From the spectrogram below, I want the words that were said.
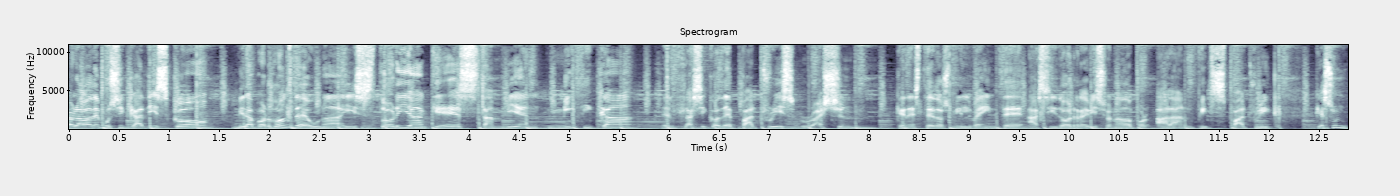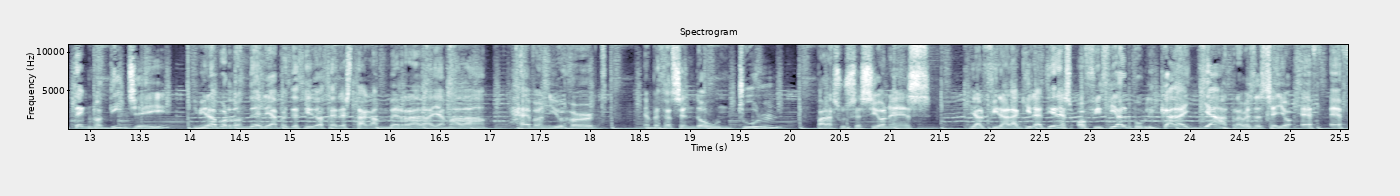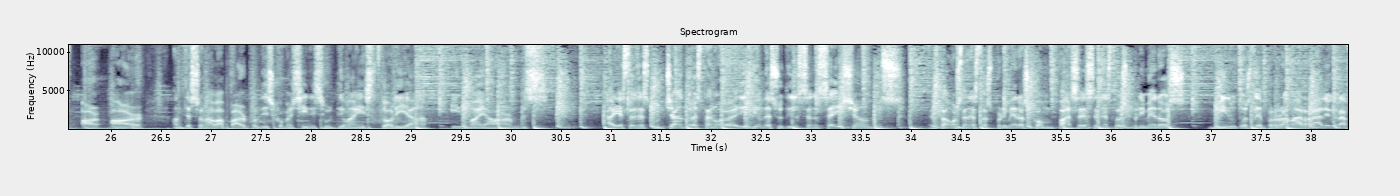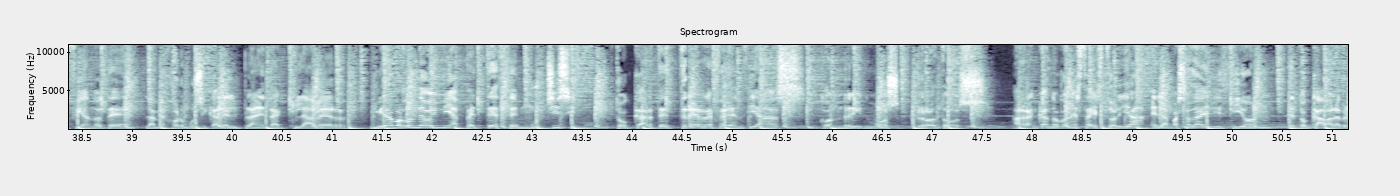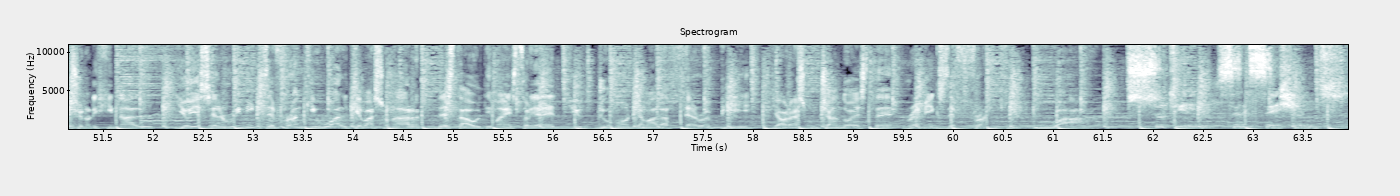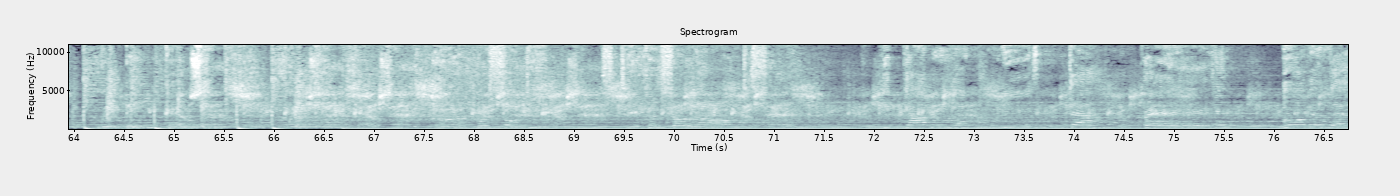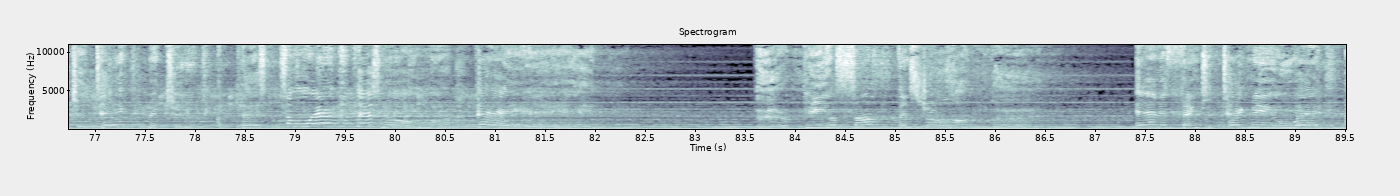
Hablaba de música disco, mira por dónde, una historia que es también mítica, el clásico de Patrice Russian, que en este 2020 ha sido revisionado por Alan Fitzpatrick, que es un techno DJ, y mira por dónde le ha apetecido hacer esta gamberrada llamada Heaven You Heard. Empezó siendo un tool para sus sesiones y al final aquí la tienes oficial publicada ya a través del sello FFRR. Antes sonaba Purple Disco Machine y su última historia, In My Arms. Ahí estás escuchando esta nueva edición de Sutil Sensations. Estamos en estos primeros compases, en estos primeros minutos de programa radiografiándote la mejor música del planeta Claver. mira por dónde hoy me apetece muchísimo tocarte tres referencias con ritmos rotos. Arrancando con esta historia, en la pasada edición te tocaba la versión original y hoy es el remix de Frankie Wall que va a sonar de esta última historia de Duke Dumont llamada Therapy y ahora escuchando este remix de Frankie Wall. Sutil Sensations with David something stronger. Anything to take me away.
